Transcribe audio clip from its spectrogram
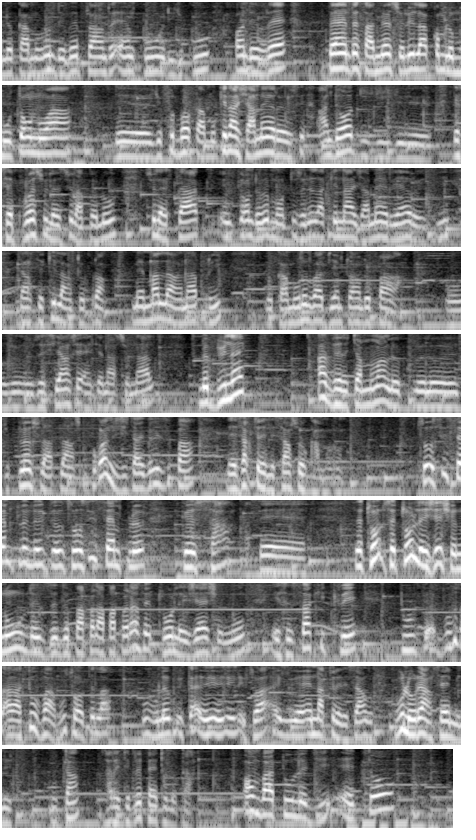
le, Cameroun devait prendre un coup. Du coup, on devrait peindre Samuel celui-là comme le mouton noir du football camerounais qui n'a jamais réussi, en dehors de ses prouesses sur, la pelouse, sur les stades, et qu'on devait montrer celui-là qui n'a jamais rien réussi dans ce qu'il entreprend. Mais mal en a pris, le Cameroun va bien prendre part aux, aux internationales. Le Bunec a véritablement le, du plein sur la planche. Pourquoi on ne digitalise pas les actes de naissance au Cameroun? C'est aussi simple, aussi simple que ça. C'est trop, trop, léger chez nous, la papera c'est trop léger chez nous et c'est ça qui crée tout, vous, tout va, vous sortez là, vous voulez un acte de naissance, vous l'aurez en 5 minutes. Pourtant, ça ne devrait pas être le cas. On va tout le dire, et tout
